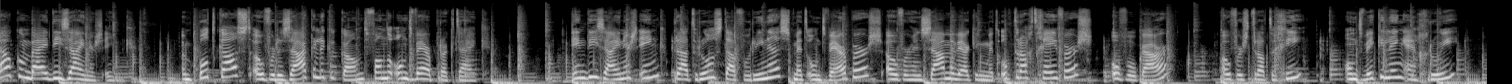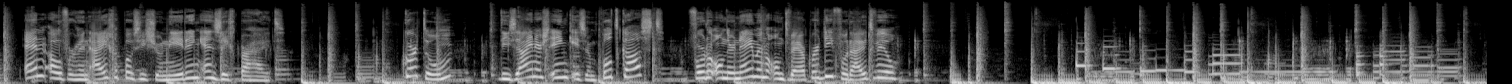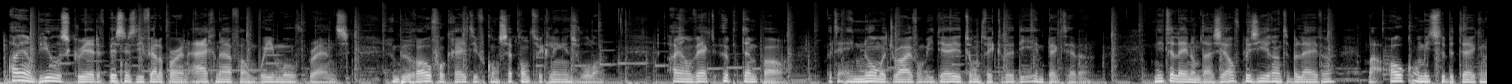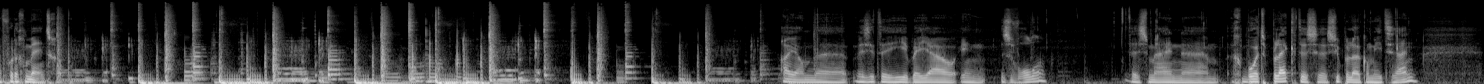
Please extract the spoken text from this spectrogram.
Welkom bij Designers Inc., een podcast over de zakelijke kant van de ontwerppraktijk. In Designers Inc. praat Roel Stavorines met ontwerpers over hun samenwerking met opdrachtgevers of elkaar, over strategie, ontwikkeling en groei en over hun eigen positionering en zichtbaarheid. Kortom, Designers Inc. is een podcast voor de ondernemende ontwerper die vooruit wil. Arjan Biel is creative business developer en eigenaar van We Move Brands, een bureau voor creatieve conceptontwikkeling in Zwolle. Arjan werkt up tempo, met een enorme drive om ideeën te ontwikkelen die impact hebben. Niet alleen om daar zelf plezier aan te beleven, maar ook om iets te betekenen voor de gemeenschap. Arjan, uh, we zitten hier bij jou in Zwolle. Dat is mijn uh, geboorteplek, dus uh, superleuk om hier te zijn.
